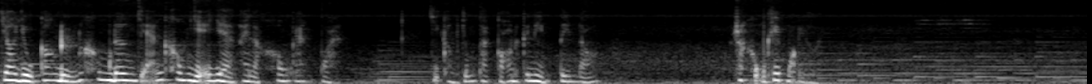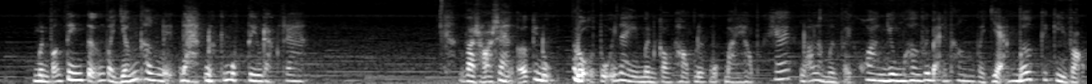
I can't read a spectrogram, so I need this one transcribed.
cho dù con đường nó không đơn giản không dễ dàng hay là không an toàn. Chỉ cần chúng ta có được cái niềm tin đó rất khủng khiếp mọi người. Mình vẫn tin tưởng và dấn thân để đạt được cái mục tiêu đặt ra. Và rõ ràng ở cái độ, độ tuổi này mình còn học được một bài học khác đó là mình phải khoan dung hơn với bản thân và giảm bớt cái kỳ vọng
